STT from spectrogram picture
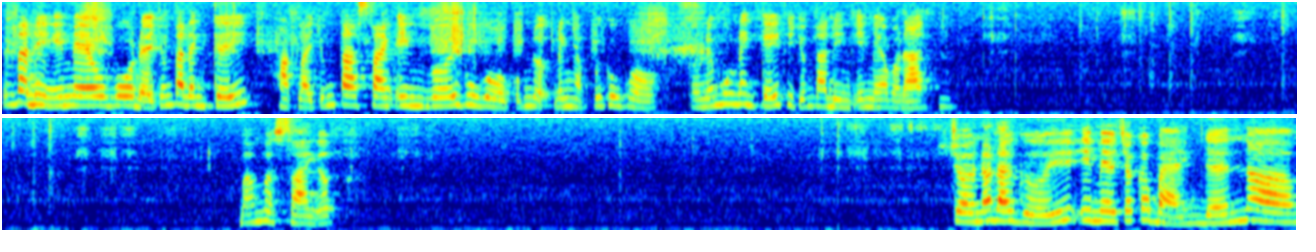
chúng ta điền email vô để chúng ta đăng ký hoặc là chúng ta sign in với Google cũng được đăng nhập với Google. Còn nếu muốn đăng ký thì chúng ta điền email vào đây. Bấm vào sign up. Rồi nó đã gửi email cho các bạn đến uh,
